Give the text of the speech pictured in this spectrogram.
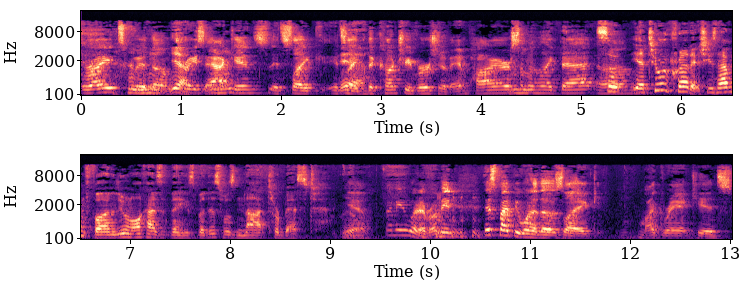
Right? With um, Yeah, Trace mhm. Adkins. It's like it's Yeah. like the country version of Empire or something like that. So Um, yeah, to her credit, she's having fun and doing all kinds of things, but this was not her best. you Yeah. I mean, whatever. I mean, this might be one of those like my grandkids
